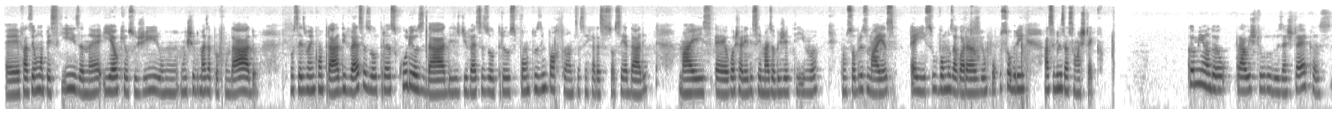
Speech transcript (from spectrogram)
é, fazer uma pesquisa, né, e é o que eu sugiro, um, um estudo mais aprofundado, vocês vão encontrar diversas outras curiosidades, diversos outros pontos importantes acerca dessa sociedade, mas é, eu gostaria de ser mais objetiva. Então, sobre os maias, é isso. Vamos agora ver um pouco sobre a civilização asteca. Caminhando para o estudo dos astecas,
